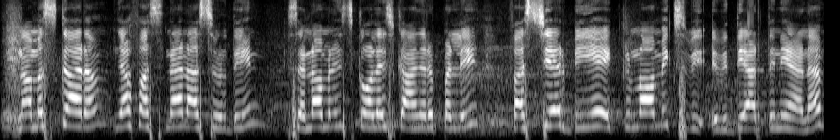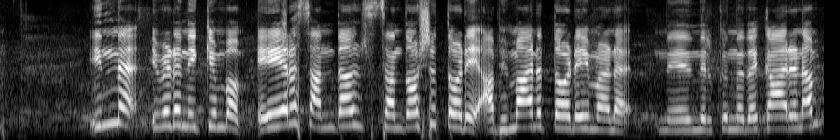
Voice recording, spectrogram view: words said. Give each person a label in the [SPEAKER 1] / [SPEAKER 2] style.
[SPEAKER 1] നമസ്കാരം. ഞാൻ Fasna Nasaruddin saint Dominic's college Kanjirappally first year B A economics വിദ്യാർത്ഥിനിയാണ്. ഇന്ന് ഇവിടെ നിൽക്കുമ്പം ഏറെ സന്തോ സന്തോഷത്തോടെ അഭിമാനത്തോടെയുമാണ് നിൽക്കുന്നത്. കാരണം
